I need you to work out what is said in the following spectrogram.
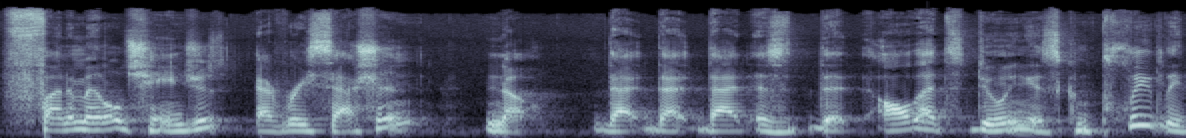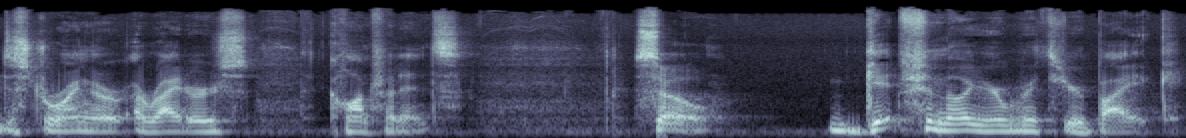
fundamental changes every session, no. That, that, that is that all that's doing is completely destroying a, a rider's confidence. So get familiar with your bike,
